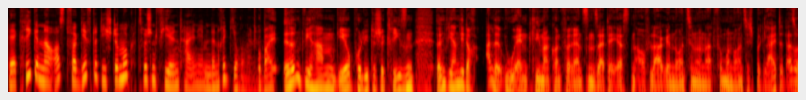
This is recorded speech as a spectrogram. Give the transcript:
Der Krieg in Nahost vergiftet die Stimmung zwischen vielen teilnehmenden Regierungen. Wobei irgendwie haben geopolitische Krisen, irgendwie haben die doch alle UN-Klimakonferenzen seit der ersten Auflage 1995 begleitet. Also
